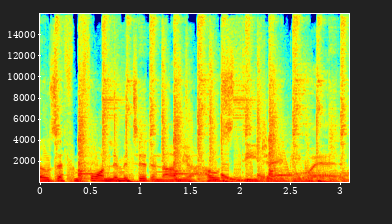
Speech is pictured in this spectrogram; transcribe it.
Show is FM4 Unlimited, and I'm your host, DJ Beware.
